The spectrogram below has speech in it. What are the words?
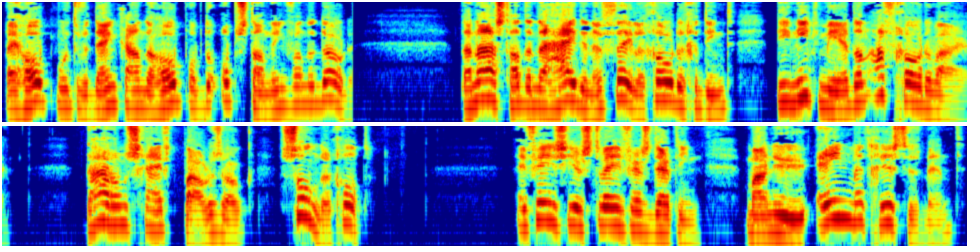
Bij hoop moeten we denken aan de hoop op de opstanding van de doden. Daarnaast hadden de heidenen vele goden gediend, die niet meer dan afgoden waren. Daarom schrijft Paulus ook zonder God. Efeziërs 2 vers 13 Maar nu u één met Christus bent,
